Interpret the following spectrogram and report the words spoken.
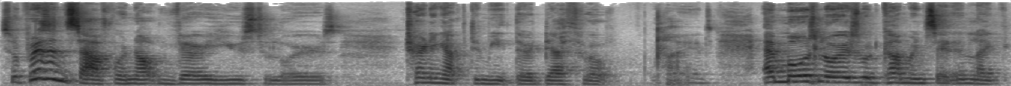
So prison staff were not very used to lawyers turning up to meet their death row clients. And most lawyers would come and sit in like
